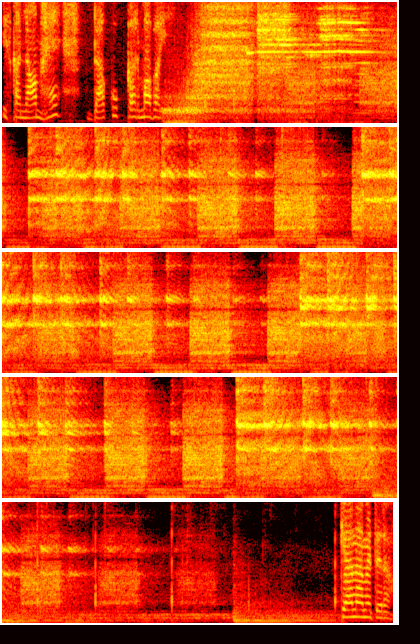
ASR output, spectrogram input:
इसका नाम है डाकू कर्माबाई। क्या नाम है तेरा?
